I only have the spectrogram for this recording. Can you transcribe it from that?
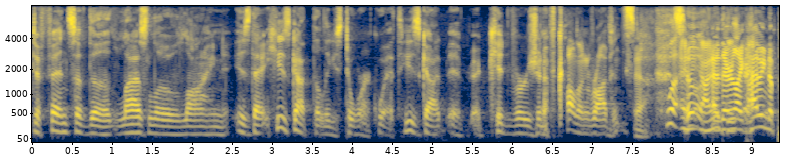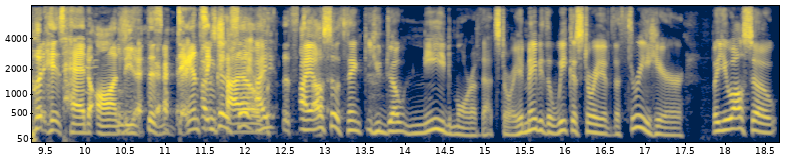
defense of the Laszlo line is that he's got the least to work with. He's got a, a kid version of Colin Robinson. Yeah. Well, So- I don't And they're think- like having to put his head on these, this dancing was gonna say, child. I, I also think you don't need more of that story. It may be the weakest story of the three here, but you also,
